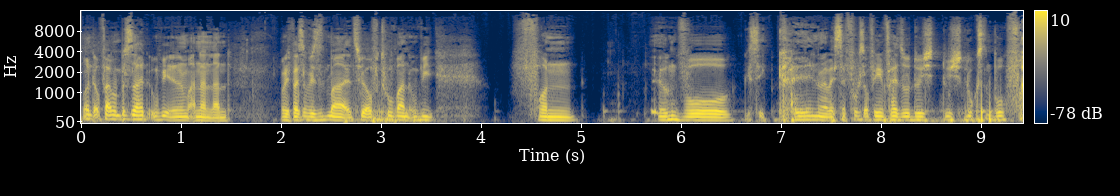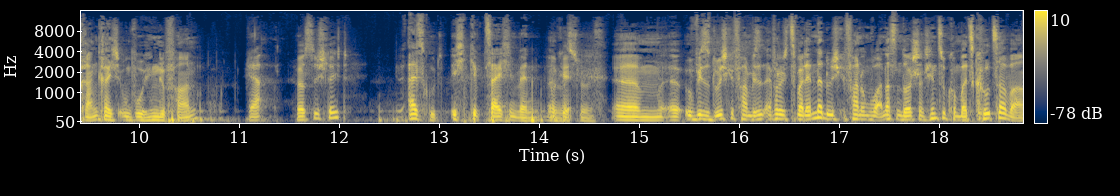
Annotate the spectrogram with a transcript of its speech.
Und auf einmal bist du halt irgendwie in einem anderen Land. Und ich weiß noch, wir sind mal, als wir auf Tour waren, irgendwie von irgendwo, ist Köln oder weiß der Fuchs, auf jeden Fall so durch, durch Luxemburg, Frankreich irgendwo hingefahren. Ja. Hörst du dich schlecht? Alles gut. Ich gebe Zeichen, wenn Okay. irgendwas schlimm ist. Ähm, äh, irgendwie so durchgefahren. Wir sind einfach durch zwei Länder durchgefahren, um woanders in Deutschland hinzukommen, weil es kürzer war.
